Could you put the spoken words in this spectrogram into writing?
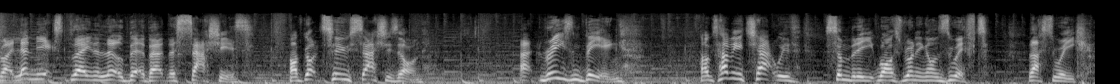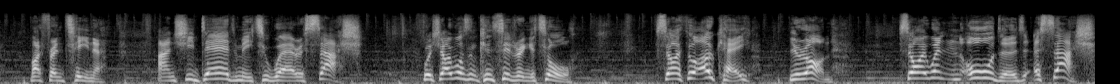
Right, let me explain a little bit about the sashes. I've got two sashes on. Uh, reason being, I was having a chat with somebody whilst running on Zwift last week, my friend Tina, and she dared me to wear a sash, which I wasn't considering at all. So I thought, okay, you're on. So I went and ordered a sash.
